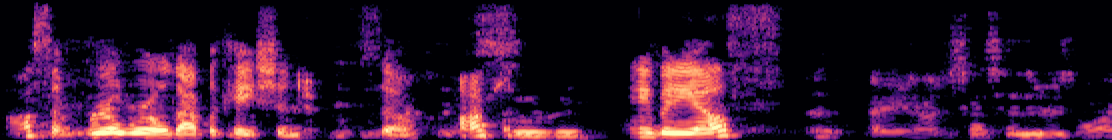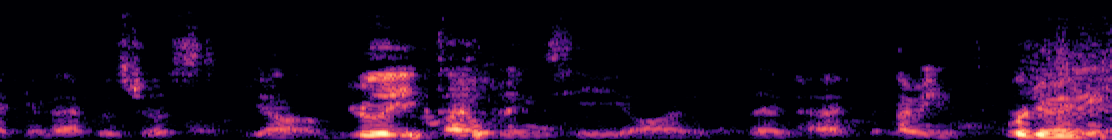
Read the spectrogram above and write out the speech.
Awesome, real world application. So awesome. Absolutely. Anybody else? I I mean, I was just gonna say the reason why I came back was just um, really eye opening to see on the impact. I mean, we're doing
